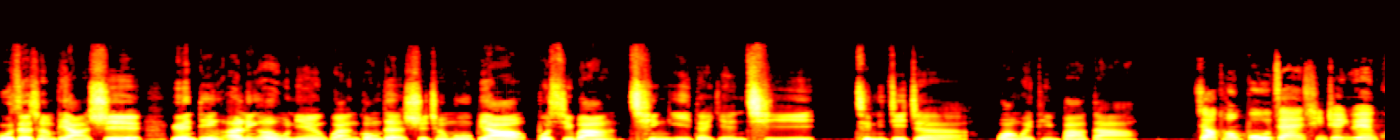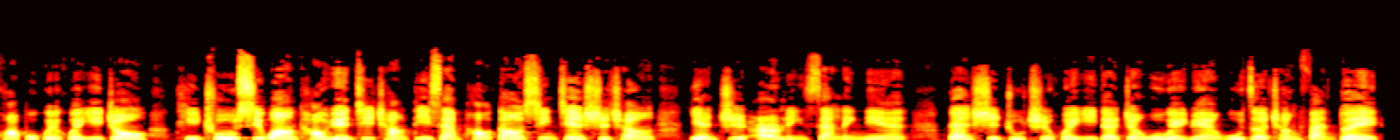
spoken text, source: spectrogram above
吴泽成表示，原定二零二五年完工的时程目标，不希望轻易的延期。请听记者王维婷报道。交通部在行政院跨部会会议中提出，希望桃园机场第三跑道新建时程延至二零三零年，但是主持会议的政务委员吴泽成反对，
